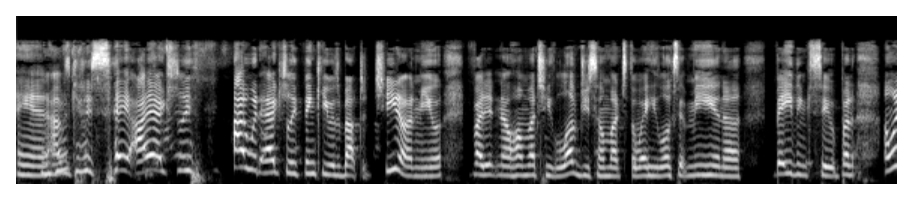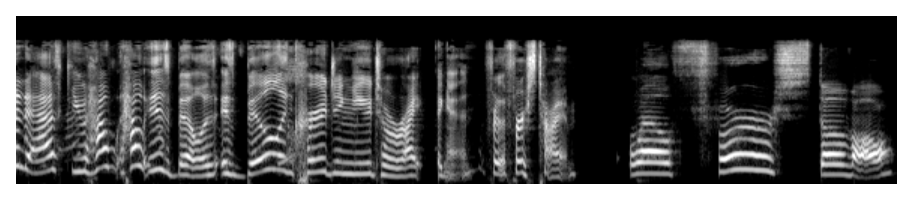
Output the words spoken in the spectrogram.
and I was going to say, I actually, I would actually think he was about to cheat on you if I didn't know how much he loved you so much. The way he looks at me in a bathing suit. But I wanted to ask you, how how is Bill? Is, is Bill encouraging you to write again for the first time? Well, first of all,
